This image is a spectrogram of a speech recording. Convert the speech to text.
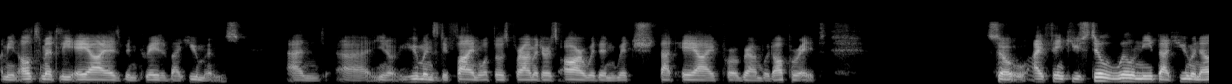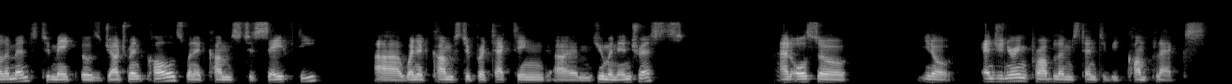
i mean ultimately ai has been created by humans and uh, you know humans define what those parameters are within which that ai program would operate so I think you still will need that human element to make those judgment calls when it comes to safety, uh, when it comes to protecting um, human interests, and also, you know, engineering problems tend to be complex.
